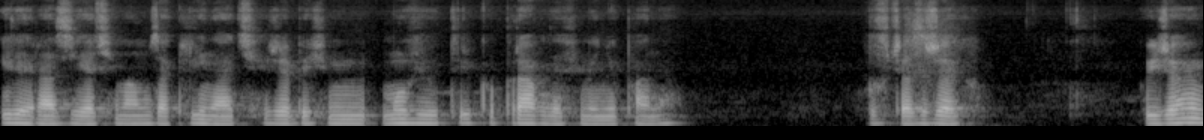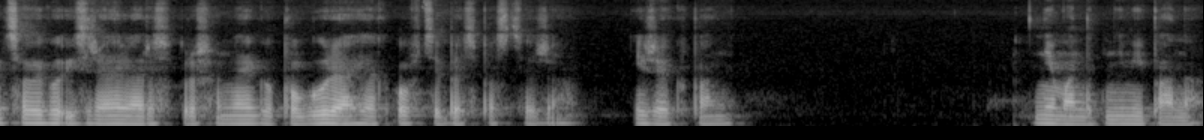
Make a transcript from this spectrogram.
Ile razy ja cię mam zaklinać, żebyś mówił tylko prawdę w imieniu Pana? Wówczas rzekł. Ujrzałem całego Izraela rozproszonego po górach jak owce bez pasterza. I rzekł Pan. Nie ma nad nimi Pana.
